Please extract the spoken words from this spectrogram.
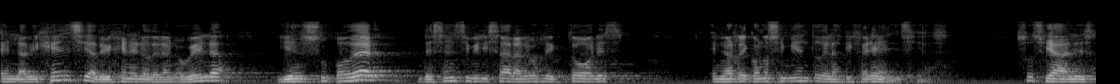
en la vigencia del género de la novela y en su poder de sensibilizar a los lectores en el reconocimiento de las diferencias sociales,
